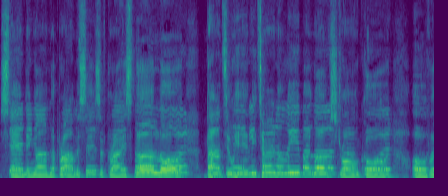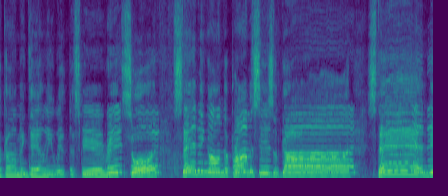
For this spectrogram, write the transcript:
Standing on the promises of Christ the Lord, bound to Him eternally by love's strong cord overcoming daily with the Spirit's sword, standing on the promises of God, standing,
